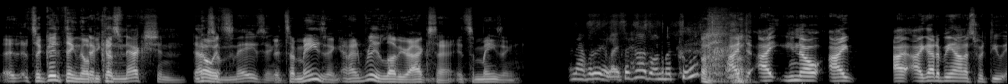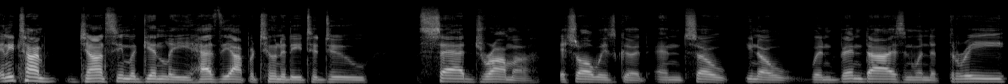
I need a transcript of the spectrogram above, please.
It's a good thing though the because connection. no, it's- amazing. It's amazing, and I really love your accent. It's amazing. I never realized I had one, but cool. I, I you know, I, I, I got to be honest with you. Anytime John C. McGinley has the opportunity to do sad drama, it's always good. And so, you know, when Ben dies and when the three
